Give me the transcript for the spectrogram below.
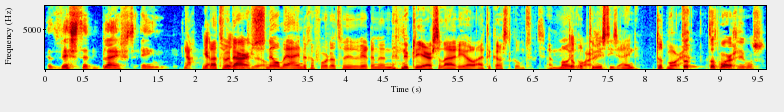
het Westen blijft één. Nou, laten we daar snel mee eindigen voordat we weer een nucleair salario uit de kast komt. Een mooi optimistisch einde. Tot morgen. Tot, tot morgen jongens.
